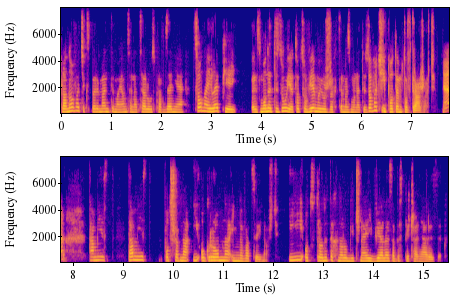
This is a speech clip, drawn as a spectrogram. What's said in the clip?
planować eksperymenty mające na celu sprawdzenie, co najlepiej e, zmonetyzuje to, co wiemy już, że chcemy zmonetyzować, i potem to wdrażać. Nie? Tam, jest, tam jest potrzebna i ogromna innowacyjność, i od strony technologicznej wiele zabezpieczenia ryzyk,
